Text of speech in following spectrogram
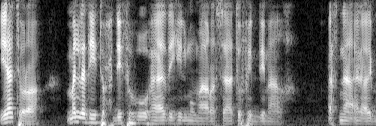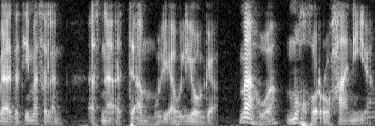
يا ترى ما الذي تحدثه هذه الممارسات في الدماغ؟ أثناء العبادة مثلا أثناء التأمل أو اليوغا. ما هو مخ الروحانية؟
